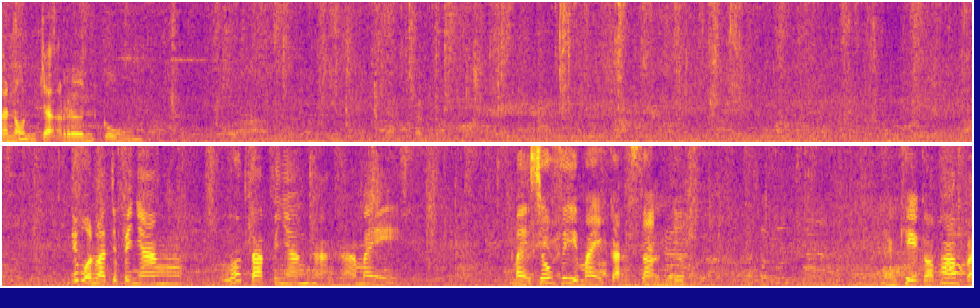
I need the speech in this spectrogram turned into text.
ถนนเจริญกรุง นี่บนว่าจะเป็นยังรถตัดเป็นยังห่างหาไม่ไม่โซฟี่ไม่กันสันเด้ออย่างเคก็ภาพไป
